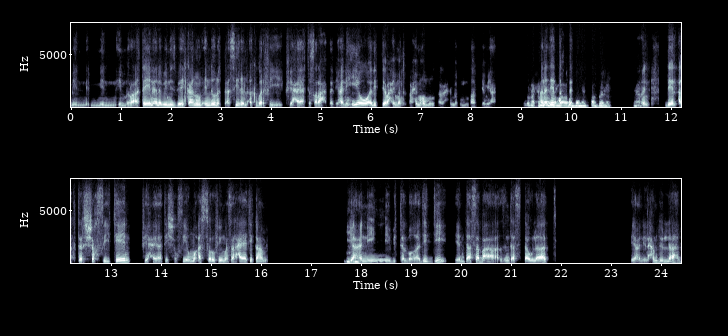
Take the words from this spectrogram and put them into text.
من من امرأتين أنا بالنسبة لي كانوا عندهم التأثير الأكبر في في حياتي صراحة يعني هي ووالدتي رحمه رحمهم رحمهم الله جميعا أنا رحمهم دي الله الاكثر ربنا يتقبلهم نعم. دي الاكثر شخصيتين في حياتي الشخصية هم أثروا في مسار حياتي كامل. يعني بنت البغاديد دي عندها سبعة عندها ستة أولاد يعني الحمد لله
